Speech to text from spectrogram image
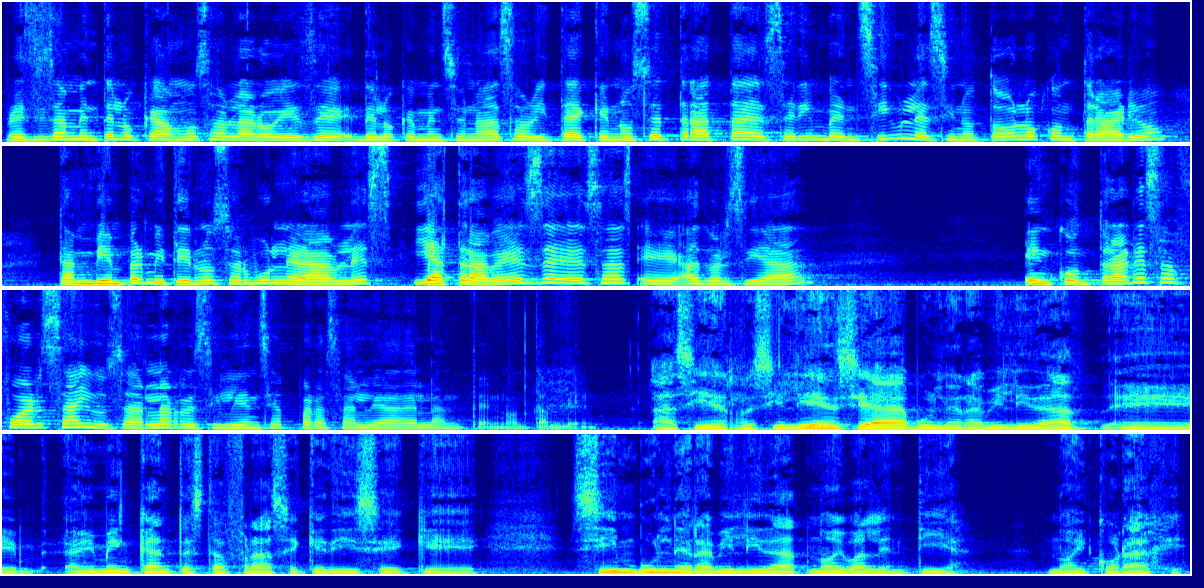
Precisamente lo que vamos a hablar hoy es de, lo que mencionabas ahorita, de que no se trata de ser invencibles, sino todo lo contrario, también permitirnos ser vulnerables y a través de esa eh, adversidad encontrar esa fuerza y usar la resiliencia para salir adelante, ¿no? También. Así es, resiliencia, vulnerabilidad. Eh, a mí me encanta esta frase que dice que sin vulnerabilidad no hay valentía, no hay coraje.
